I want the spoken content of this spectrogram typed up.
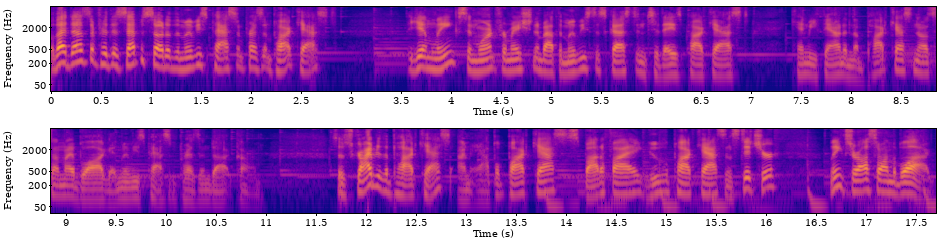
Well, that does it for this episode of the Movies Past and Present podcast. Again, links and more information about the movies discussed in today's podcast can be found in the podcast notes on my blog at moviespastandpresent.com. Subscribe to the podcast on Apple Podcasts, Spotify, Google Podcasts, and Stitcher. Links are also on the blog.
